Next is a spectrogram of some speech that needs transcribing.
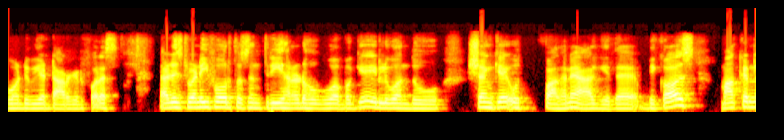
going to be a target for us that is twenty four thousand three hundred ಹೋಗುವ ಬಗ್ಗೆ ಇಲ್ಲಿ ಒಂದು ಶಂಕೆ ಉತ್ಪಾದನೆ ಆಗಿದೆ. ಬಿಕಾಸ್ ಮಾರ್ಕೆಟ್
